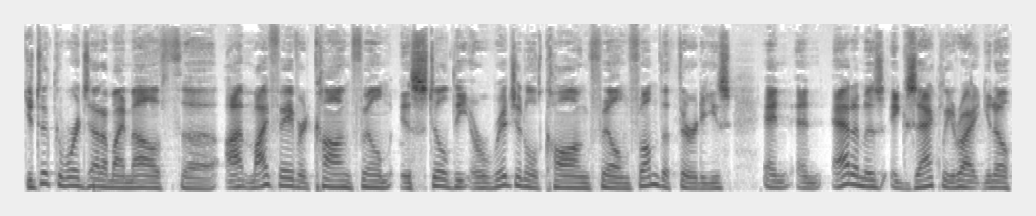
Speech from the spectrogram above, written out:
You took the words out of my mouth. Uh, I, my favorite Kong film is still the original Kong film from the 30s, and and Adam is exactly right. You know,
